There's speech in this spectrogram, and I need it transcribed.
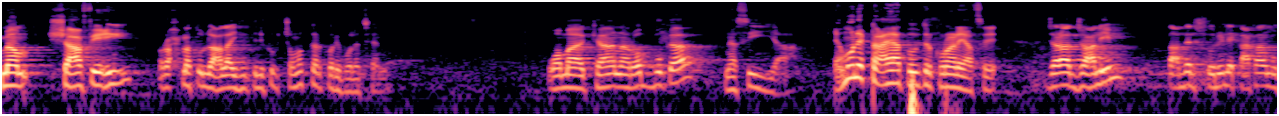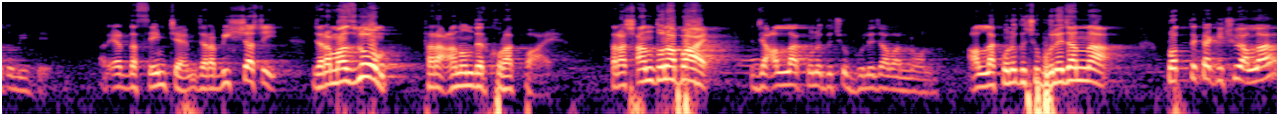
ইমাম শাফি রহমাতুল্লাহ আলাইহি তিনি খুব চমৎকার করে বলেছেন, ওয়ামা ক্যানা রব্বুকা নাসিয়া এমন একটা আয়াত পবিত্র কোরআনে আছে, যারা জালিম তাদের শরীরে কাটার মতো বিধে। আর এট দ্য সেম টাইম যারা বিশ্বাসী, যারা মাজলুম, তারা আনন্দের খোরাক পায়। তারা সান্ত্বনা পায় যে আল্লাহ কোনো কিছু ভুলে যাওয়ার নন। আল্লাহ কোনো কিছু ভুলে যান না। প্রত্যেকটা কিছুই আল্লাহর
